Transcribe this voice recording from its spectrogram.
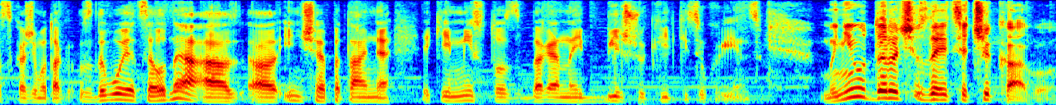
скажімо так, здивує це одне, а, інше питання, яке місто збере найбільшу кількість українців? Мені, до речі, здається, Чикаго.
